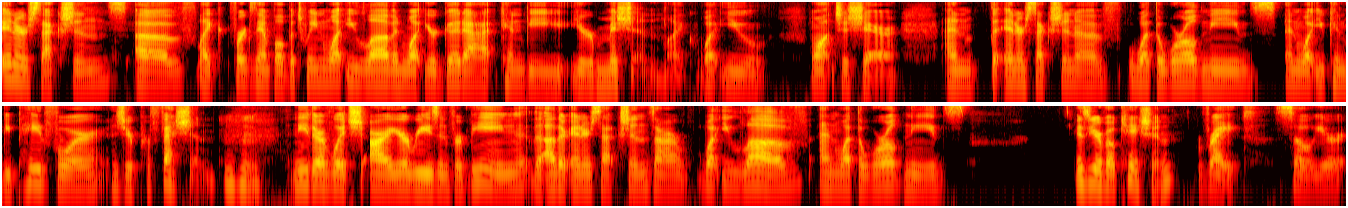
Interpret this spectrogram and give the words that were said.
intersections of like for example between what you love and what you're good at can be your mission like what you want to share and the intersection of what the world needs and what you can be paid for is your profession Mm-hmm. neither of which are your reason for being the other intersections are what you love and what the world needs Is your vocation. Right. So you're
